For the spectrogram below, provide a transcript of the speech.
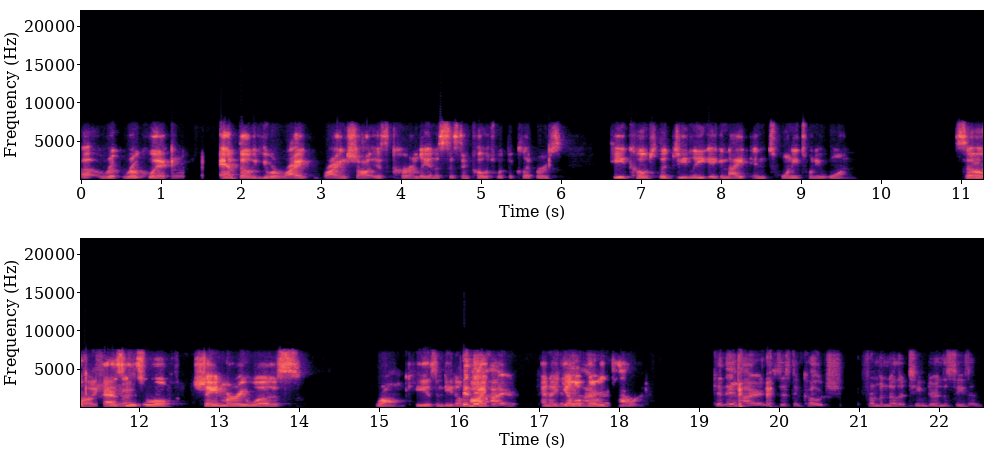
Uh, re- real quick, Antho, you were right. Brian Shaw is currently an assistant coach with the Clippers. He coached the G League Ignite in 2021. So, Oh, as Shane. usual, Shane Murray was wrong. He is indeed a liar hire? and a yellow bellied coward. Can they hire an assistant coach from another team during the season?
